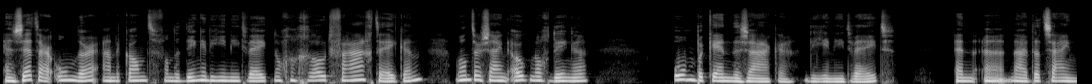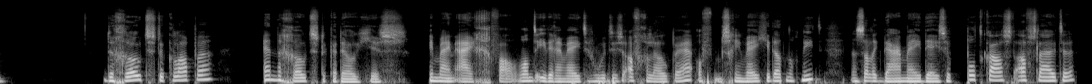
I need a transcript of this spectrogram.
En zet daaronder aan de kant van de dingen die je niet weet nog een groot vraagteken, want er zijn ook nog dingen, onbekende zaken die je niet weet. En uh, nou, dat zijn de grootste klappen en de grootste cadeautjes. In mijn eigen geval, want iedereen weet hoe het is afgelopen. Hè? Of misschien weet je dat nog niet. Dan zal ik daarmee deze podcast afsluiten.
